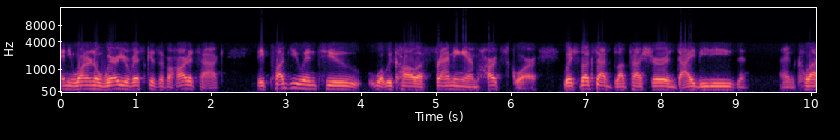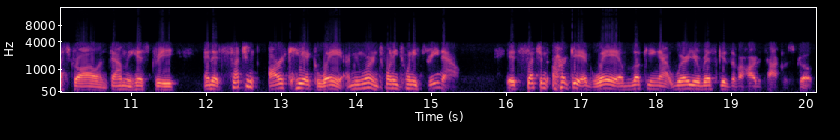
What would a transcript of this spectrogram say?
and you want to know where your risk is of a heart attack, they plug you into what we call a Framingham heart score, which looks at blood pressure and diabetes and and cholesterol and family history. And it's such an archaic way. I mean, we're in 2023 now it's such an archaic way of looking at where your risk is of a heart attack or stroke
